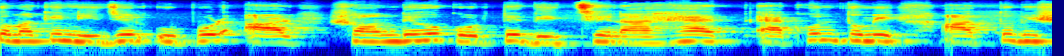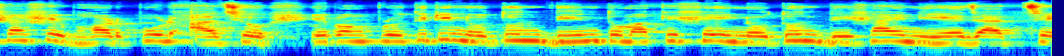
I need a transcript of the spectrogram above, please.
তোমাকে নিজের উপর আর সন্দেহ করতে দিচ্ছে না। হ্যাঁ এখন তুমি আত্মবিশ্বাসে ভরপুর আছো এবং প্রতিটি নতুন দিন তোমাকে সেই নতুন দিশায় নিয়ে যাচ্ছে,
